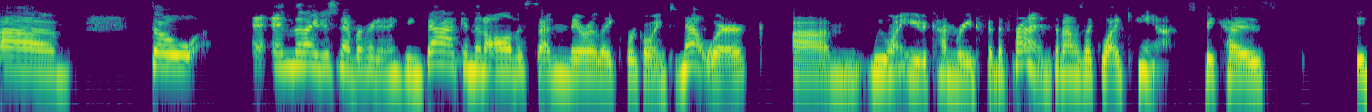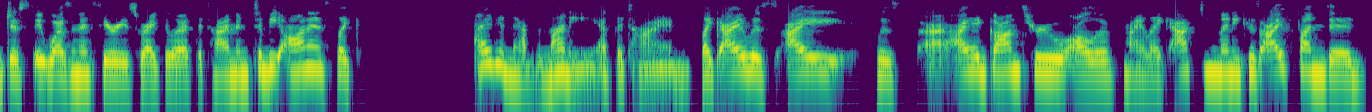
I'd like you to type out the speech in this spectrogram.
um, so and then I just never heard anything back. And then all of a sudden they were like, "We're going to network. Um, we want you to come read for the Friends." And I was like, "Well, I can't because it just it wasn't a series regular at the time." And to be honest, like I didn't have the money at the time. Like I was, I was, I had gone through all of my like acting money because I funded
